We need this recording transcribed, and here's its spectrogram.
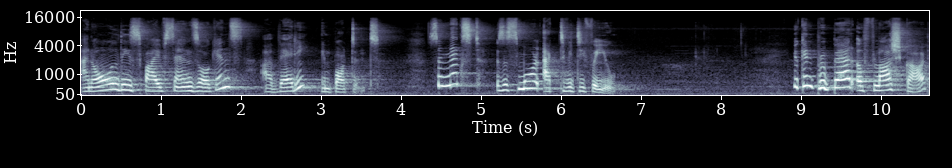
And all these five sense organs are very important. So, next is a small activity for you. You can prepare a flashcard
